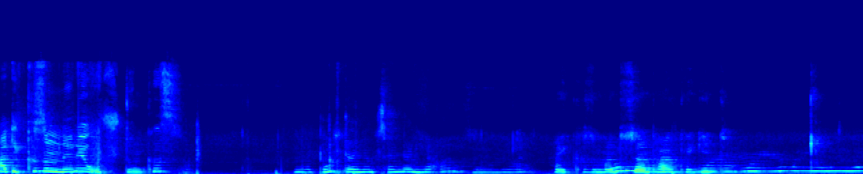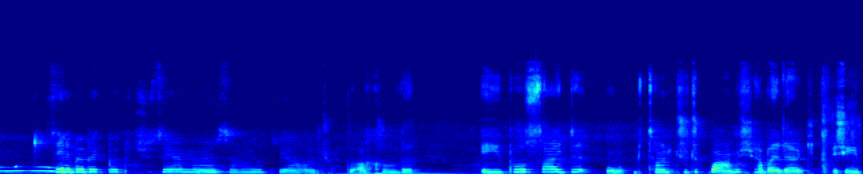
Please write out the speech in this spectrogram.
Hadi kızım nereye uçtun kız? Buradayım senden ne hazırım ya? Hay kızım hadi sen parka git. Seni bebek bakıcı sevmiyorsam yok ya o çok akıllı. Eyüp olsaydı o bir tane çocuk varmış haberler şey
